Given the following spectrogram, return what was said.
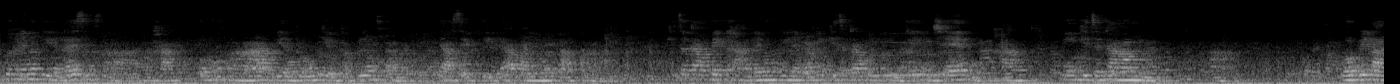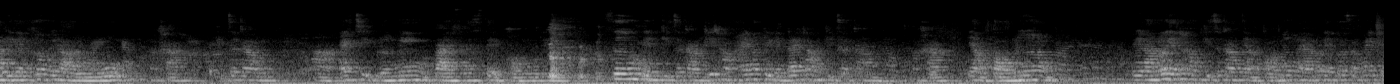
เพื่อให้นักเรียนได้ศึกษานะคะค้นคว้าเรียนรู้เกี่ยวกับเรื่องของยาเสพติดและอบายมุขต่างๆ กิจกรรมเป็นฐานในโรงเรียนและมีกิจกรรมอื่นๆก็อย่างเช่นนะคะมีกิจกรรมอ่าลดเวลาเรียนเพิ่มเวลารู้นะคะ กิจกรรมอ่า active learning by fast step ของโรงเรียนซึ่งเป็นกิจกรรมที่ทำให้นักเรียนได้ทำกิจกรรมนะคะอย่างต่อเนื่อง เวลานักเรียนทำกิจกรรมอย่างต่อเนื่องแล้วนักเรียนก็จะไม่ไป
